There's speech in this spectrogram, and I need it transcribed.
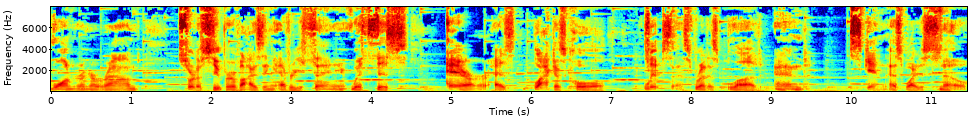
wandering around, sort of supervising everything with this hair as black as coal, lips as red as blood, and skin as white as snow.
